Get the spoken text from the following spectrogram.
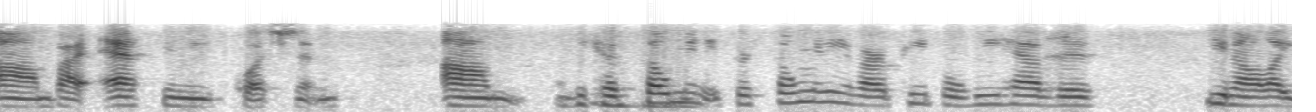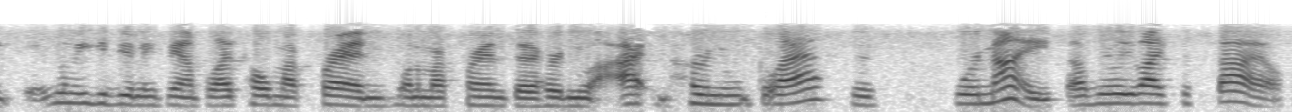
um, by asking these questions? Um, because so many for so many of our people, we have this, you know, like let me give you an example. I told my friend, one of my friends, that her new eye- her new glasses were nice. I really like the style.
